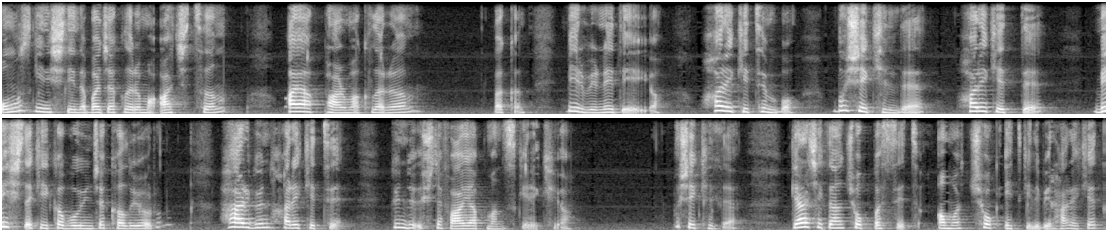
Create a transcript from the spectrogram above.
omuz genişliğinde bacaklarımı açtım. Ayak parmaklarım bakın birbirine değiyor. Hareketim bu. Bu şekilde harekette 5 dakika boyunca kalıyorum. Her gün hareketi günde 3 defa yapmanız gerekiyor. Bu şekilde Gerçekten çok basit ama çok etkili bir hareket.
